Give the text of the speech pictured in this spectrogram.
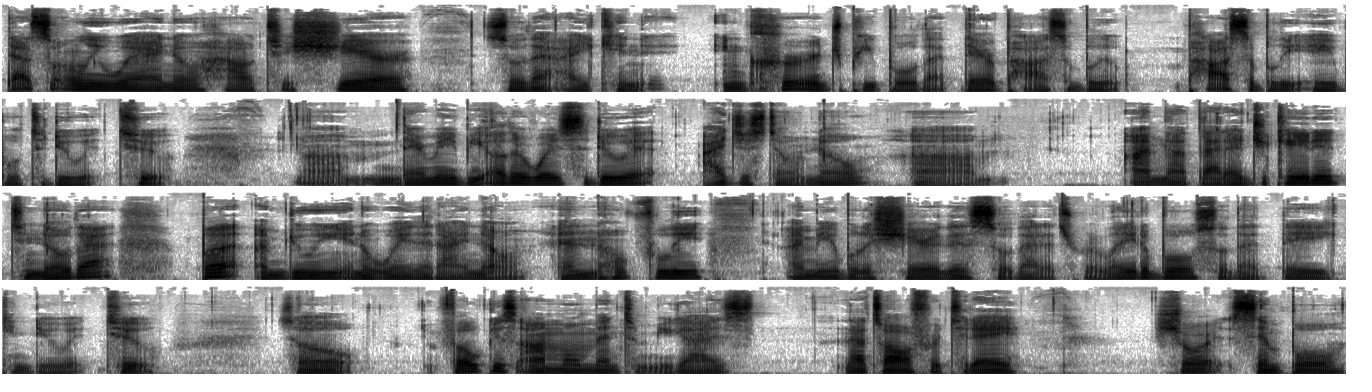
that's the only way I know how to share so that I can encourage people that they're possibly possibly able to do it too. Um, there may be other ways to do it. I just don't know. Um, I'm not that educated to know that, but I'm doing it in a way that I know. And hopefully, I'm able to share this so that it's relatable so that they can do it too. So, focus on momentum, you guys that's all for today. Short, simple,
